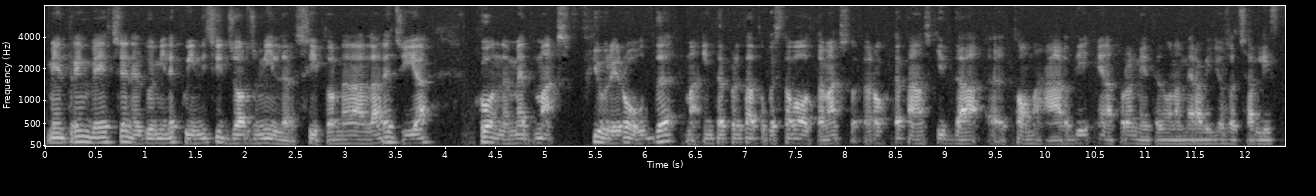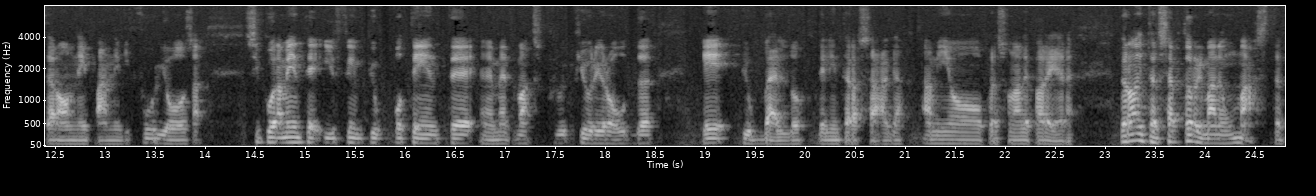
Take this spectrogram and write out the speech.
mentre invece nel 2015 George Miller si tornerà alla regia con Mad Max Fury Road, ma interpretato questa volta Max Rokatansky da eh, Tom Hardy e naturalmente da una meravigliosa Charlize Theron nei panni di Furiosa. Sicuramente il film più potente, eh, Mad Max Fury Road, e più bello dell'intera saga, a mio personale parere. Però Interceptor rimane un must,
